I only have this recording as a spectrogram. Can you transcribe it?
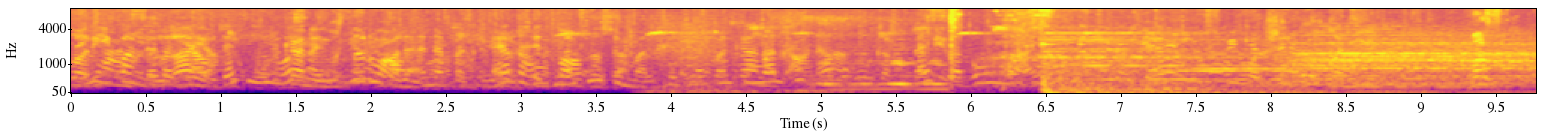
ظريفا للغاية. كان يصر على أن فتيات الخدمة ثم الخدمة فكانت أعناقه تختلف يشبه الجد القديم مصر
